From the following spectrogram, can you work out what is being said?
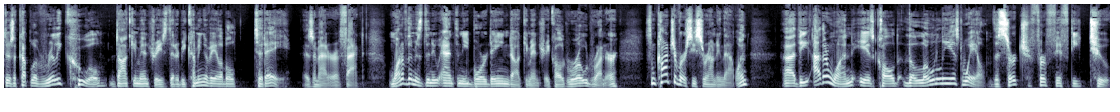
there's a couple of really cool documentaries that are becoming available today, as a matter of fact. One of them is the new Anthony Bourdain documentary called Roadrunner. Some controversy surrounding that one. Uh, the other one is called The Loneliest Whale The Search for 52.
